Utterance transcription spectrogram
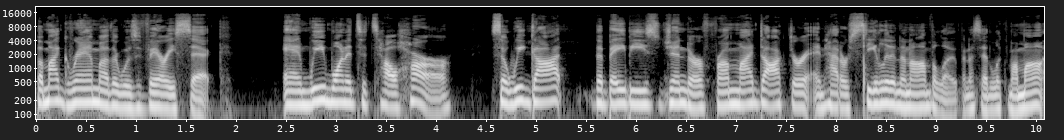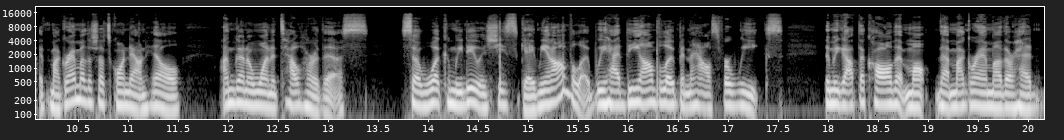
but my grandmother was very sick and we wanted to tell her. So we got the baby's gender from my doctor and had her seal it in an envelope. And I said, "Look, my mom, if my grandmother starts going downhill, I'm going to want to tell her this. So what can we do?" And she gave me an envelope. We had the envelope in the house for weeks. Then we got the call that that my grandmother had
